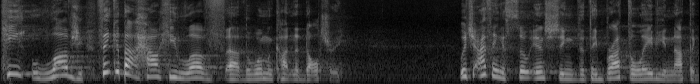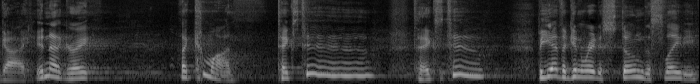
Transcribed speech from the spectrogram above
He loves you. Think about how he loved uh, the woman caught in adultery, which I think is so interesting that they brought the lady and not the guy. Isn't that great? Like, come on. Takes two, takes two. But yeah, they're getting ready to stone this lady.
